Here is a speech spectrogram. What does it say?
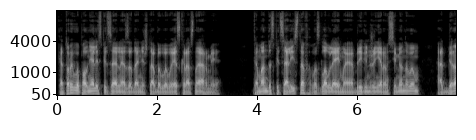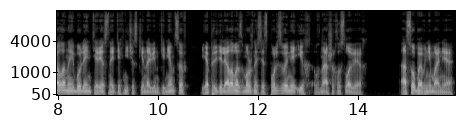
которые выполняли специальное задание штаба ВВС Красной Армии. Команда специалистов, возглавляемая бригинженером Семеновым, отбирала наиболее интересные технические новинки немцев и определяла возможность использования их в наших условиях. Особое внимание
